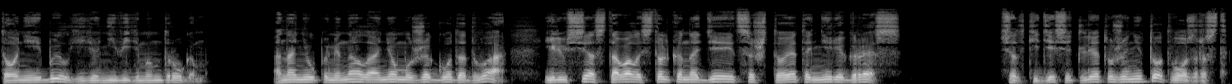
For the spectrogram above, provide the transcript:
Тони и был ее невидимым другом. Она не упоминала о нем уже года два, и Люси оставалось только надеяться, что это не регресс. Все-таки десять лет уже не тот возраст,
